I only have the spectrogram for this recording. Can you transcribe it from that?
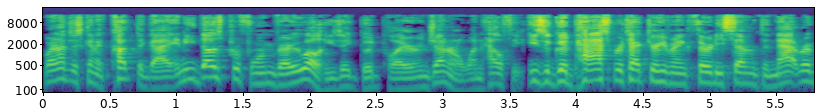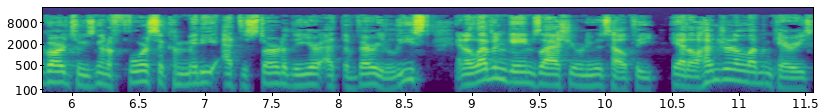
We're not just going to cut the guy, and he does perform very well. He's a good player in general when healthy. He's a good pass protector. He ranked 37th in that regard, so he's going to force a committee at the start of the year at the very least. In 11 games last year when he was healthy, he had 111 carries,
